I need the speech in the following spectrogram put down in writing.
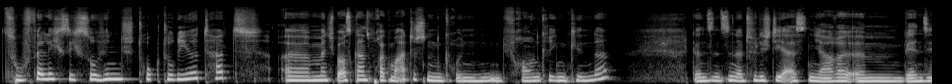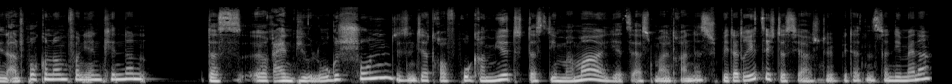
zufällig sich so hin strukturiert hat. Äh, manchmal aus ganz pragmatischen Gründen. Frauen kriegen Kinder. Dann sind sie natürlich die ersten Jahre, ähm, werden sie in Anspruch genommen von ihren Kindern. Das äh, rein biologisch schon. Sie sind ja darauf programmiert, dass die Mama jetzt erstmal dran ist. Später dreht sich das ja. Später sind es dann die Männer.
